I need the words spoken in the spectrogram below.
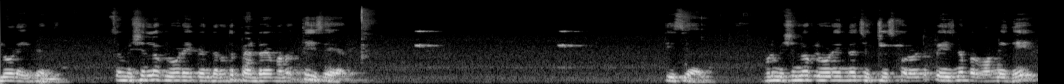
లోడ్ అయిపోయింది. సో మిషన్లోకి లోడ్ అయిపోయిన తర్వాత పెన్ డ్రైవ్ మనం తీసేయాలి. తీసేయాలి. ఇప్పుడు మిషన్లోకి లోడ్ అయిందా చెక్ చేసుకోవాలంటే పేజ్ నెంబర్ వన్ ఇది.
